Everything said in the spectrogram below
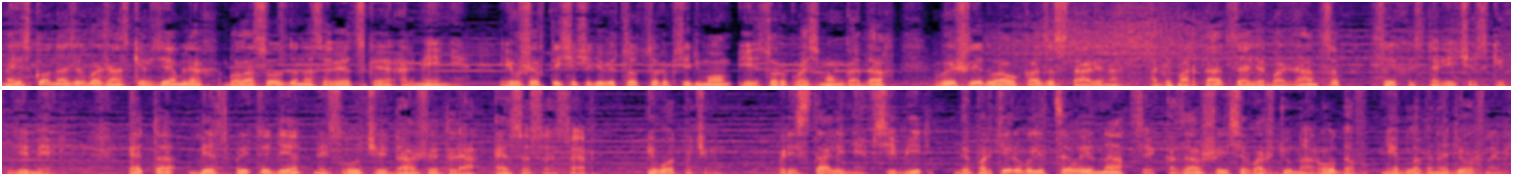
на исконно азербайджанских землях была создана Советская Армения. И уже в 1947 и 1948 годах вышли два указа Сталина о депортации азербайджанцев с их исторических земель. Это беспрецедентный случай даже для СССР. И вот почему. При Сталине в Сибирь депортировали целые нации, казавшиеся вождю народов неблагонадежными.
